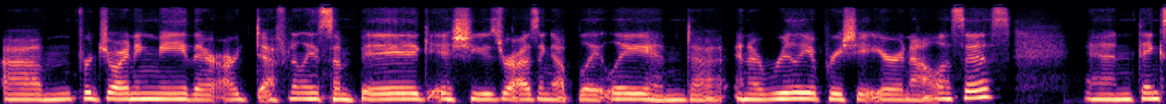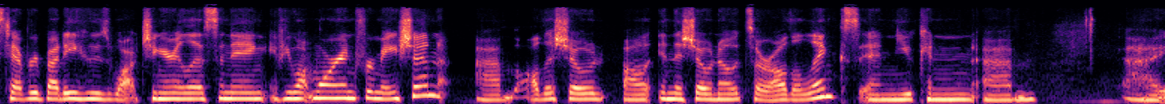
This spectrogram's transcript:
um, for joining me. There are definitely some big issues rising up lately, and uh, and I really appreciate your analysis. And thanks to everybody who's watching or listening. If you want more information, um, all the show all in the show notes are all the links, and you can um, uh,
